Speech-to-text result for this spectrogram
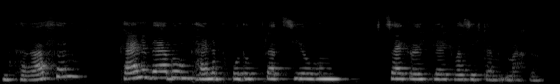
und Karaffen. Keine Werbung, keine Produktplatzierung. Ich zeige euch gleich, was ich damit mache.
